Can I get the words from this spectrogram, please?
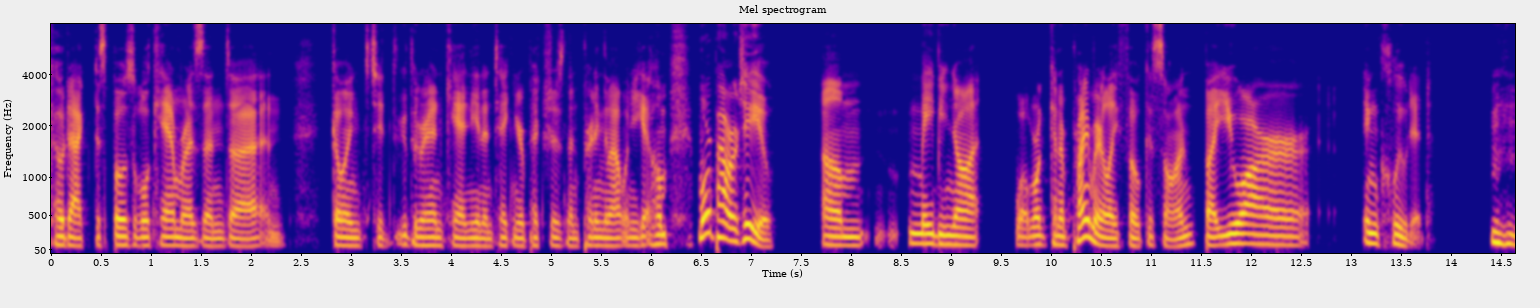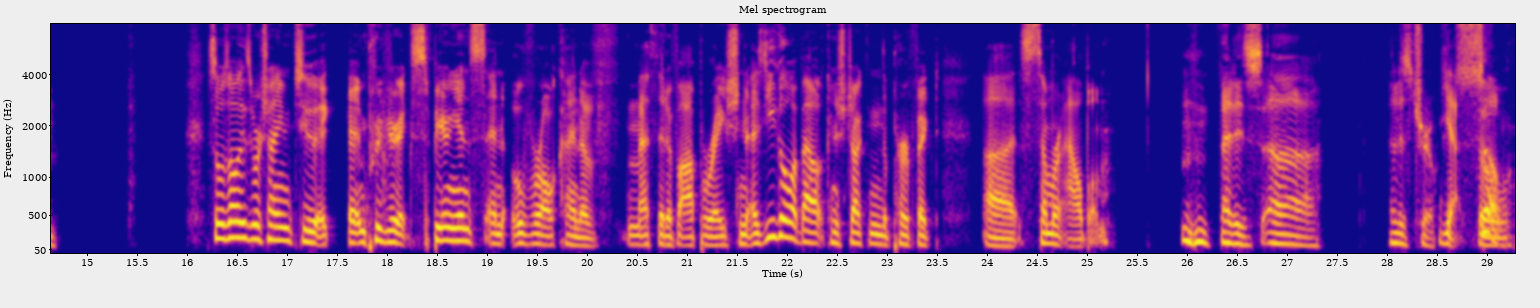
Kodak disposable cameras and uh, and going to the Grand Canyon and taking your pictures and then printing them out when you get home. More power to you. Um, maybe not what we're going to primarily focus on, but you are included. Mhm. So as always, we're trying to improve your experience and overall kind of method of operation as you go about constructing the perfect uh, summer album. Mhm. That is uh, that is true. Yeah. So,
